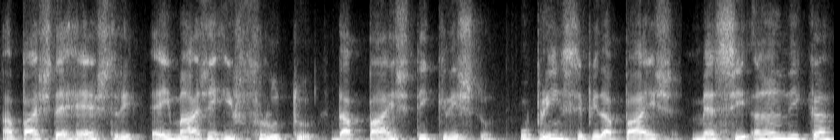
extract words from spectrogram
A paz terrestre é imagem e fruto da paz de Cristo. O príncipe da paz messiânica,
